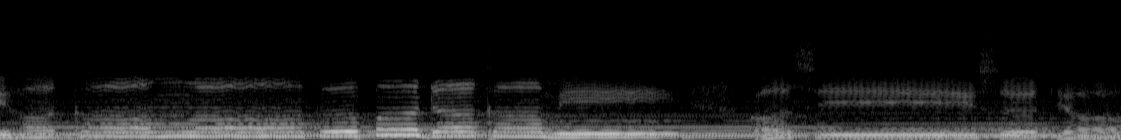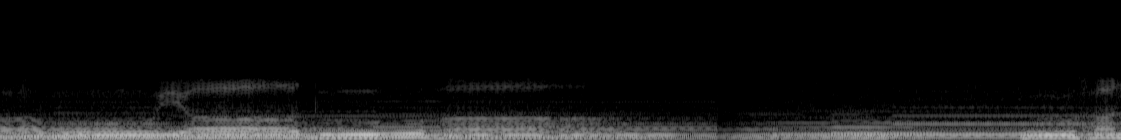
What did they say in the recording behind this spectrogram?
Perlihatkanlah kepada kami kasih setiamu ya Tuhan. Tuhan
